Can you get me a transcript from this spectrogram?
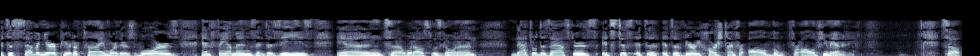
It's a seven year period of time where there's wars and famines and disease and uh, what else was going on? Natural disasters. It's just, it's a, it's a very harsh time for all the, for all of humanity. So,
